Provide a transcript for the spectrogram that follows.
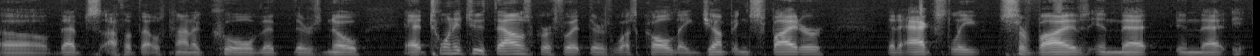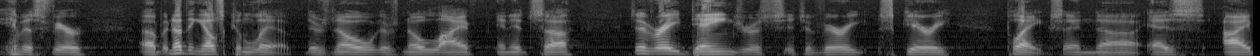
Uh, that's I thought that was kind of cool that there's no at 22,000 square foot there's what's called a jumping spider that actually survives in that in that hemisphere, uh, but nothing else can live. There's no there's no life, and it's uh, it's a very dangerous, it's a very scary place. And uh, as I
